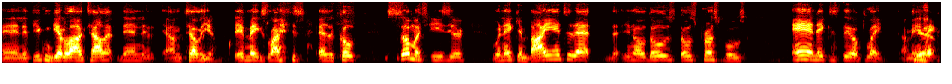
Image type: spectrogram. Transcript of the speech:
and if you can get a lot of talent, then I'm telling you, it makes life as a coach so much easier when they can buy into that, you know, those those principles, and they can still play. I mean, yeah. it, makes,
